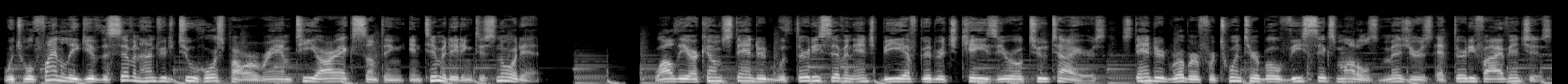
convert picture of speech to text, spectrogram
which will finally give the 702 horsepower Ram TRX something intimidating to snort at. While the are come standard with 37-inch BF Goodrich KO2 tires, standard rubber for twin-turbo V6 models measures at 35 inches,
